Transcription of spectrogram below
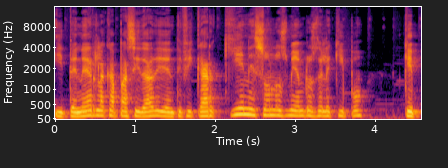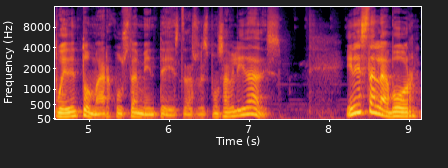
y tener la capacidad de identificar quiénes son los miembros del equipo que pueden tomar justamente estas responsabilidades. En esta labor,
